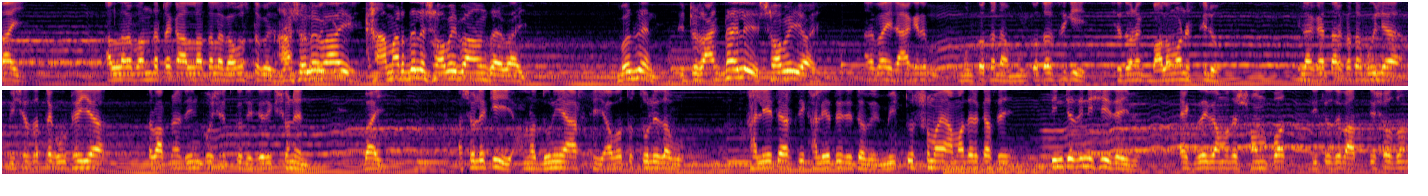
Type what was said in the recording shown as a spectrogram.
ভাই আল্লাহর বান্দার টাকা আল্লাহ তালা ব্যবস্থা করেছে আসলে ভাই খামার দিলে সবই পাওয়া যায় ভাই। বুঝলেন? একটু রাগ ধাইলে সবই হয়। আরে ভাই রাগের মূল কথা না মূল কথা হচ্ছে কি সে তো অনেক ভালো মানুষ ছিল। এলাকায় তার কথা বইলা বিশ হাজার টাকা উঠাইয়া তারপর আপনার ঋণ পরিশোধ করে দিচ্ছে এদিক শোনেন ভাই আসলে কি আমরা দুনিয়া আসছি আবার তো চলে যাব। খালিয়াতে আসছি, খালিয়াতে যেতে হবে। মৃত্যুর সময় আমাদের কাছে তিনটা জিনিসই যাইবে। এক যাইবে আমাদের সম্পদ, দ্বিতীয় যাবে আত্মীয় স্বজন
